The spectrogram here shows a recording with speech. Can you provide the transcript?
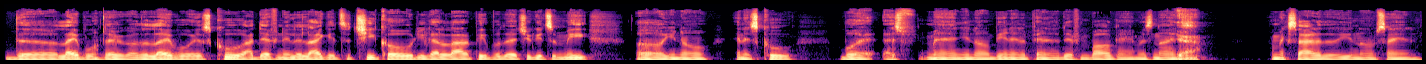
the label, there we go. The label is cool. I definitely like it. It's a cheat code. You got a lot of people that you get to meet, uh, you know, and it's cool. But as man, you know, being independent, a different ball game. It's nice. Yeah. I'm excited to, you know what I'm saying,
